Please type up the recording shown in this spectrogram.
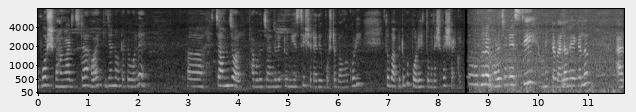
উপোস ভাঙার যেটা হয় কি যেন ওটাকে বলে চামজল ঠাকুরের চামজল একটু নিয়ে এসেছি সেটা দিয়ে উপোসটা ভঙ্গ করি। তো বাকিটুকু পরে তোমাদের সাথে শেয়ার করব তো বন্ধুরা ঘরে চলে এসেছি অনেকটা বেলা হয়ে গেল আর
